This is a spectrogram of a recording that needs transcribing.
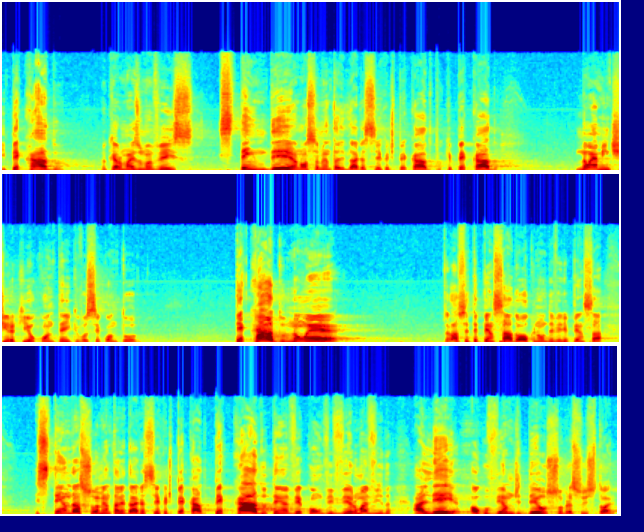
E pecado, eu quero mais uma vez estender a nossa mentalidade acerca de pecado, porque pecado não é a mentira que eu contei que você contou. Pecado não é, sei lá, você ter pensado algo que não deveria pensar. Estenda a sua mentalidade acerca de pecado. Pecado tem a ver com viver uma vida alheia ao governo de Deus sobre a sua história.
